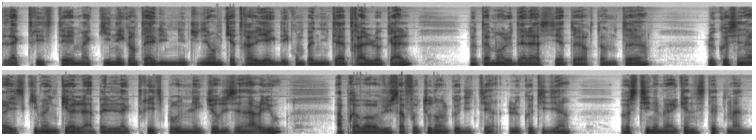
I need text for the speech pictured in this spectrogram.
L'actrice Terry McKean est quant à elle une étudiante qui a travaillé avec des compagnies théâtrales locales, notamment le Dallas Theater Center, le co-scénariste Kim Henkel appelle l'actrice pour une lecture du scénario après avoir vu sa photo dans le quotidien, Austin American Statesman.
